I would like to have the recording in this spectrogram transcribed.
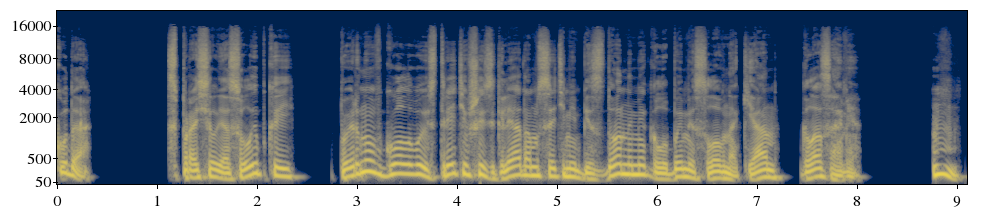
«Куда?» — спросил я с улыбкой, повернув голову и встретившись взглядом с этими бездонными, голубыми, словно океан, глазами. «Ммм,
